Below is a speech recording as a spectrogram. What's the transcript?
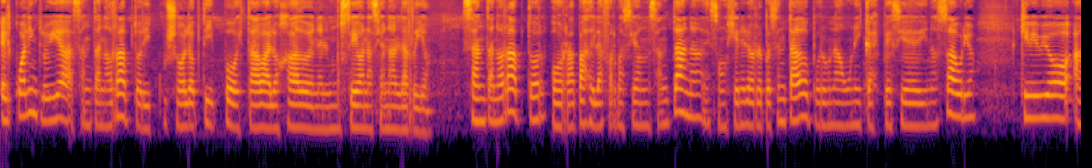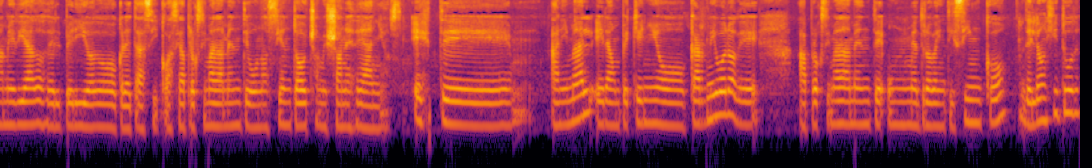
el cual incluía a Santanoraptor y cuyo holotipo estaba alojado en el Museo Nacional de Río. Santanoraptor, o rapaz de la formación Santana, es un género representado por una única especie de dinosaurio vivió a mediados del período Cretácico, hace aproximadamente unos 108 millones de años. Este animal era un pequeño carnívoro de aproximadamente un metro veinticinco de longitud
